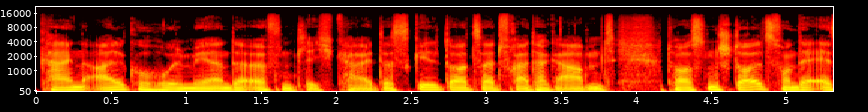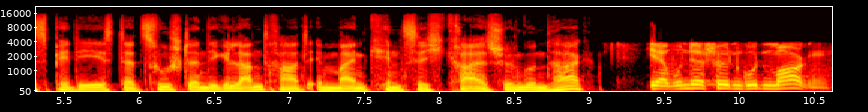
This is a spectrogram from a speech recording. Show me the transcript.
kein Alkohol mehr in der Öffentlichkeit. Das gilt dort seit Freitagabend. Thorsten Stolz von der SPD ist der zuständige Landrat im Main-Kinzig-Kreis. Schönen guten Tag. Ja, wunderschönen guten Morgen.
